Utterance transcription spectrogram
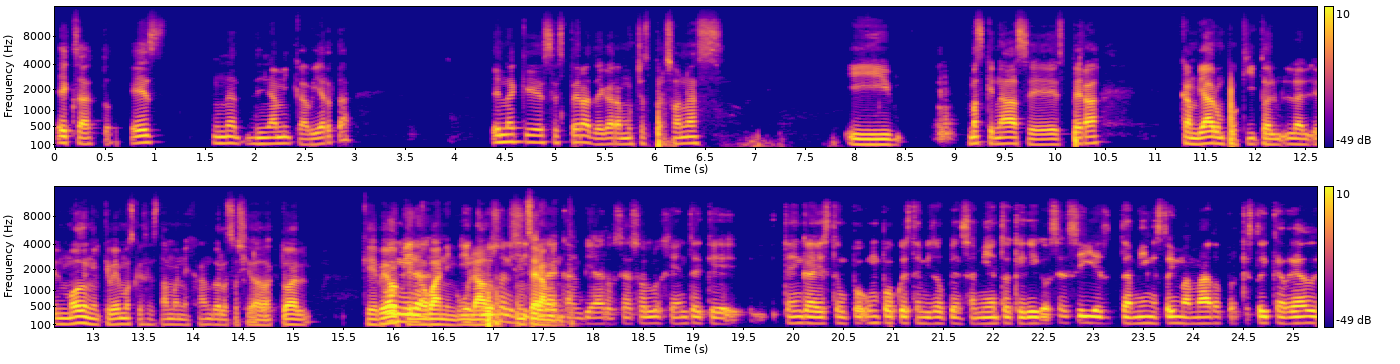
Exacto, es una dinámica abierta en la que se espera llegar a muchas personas y más que nada se espera cambiar un poquito el, el modo en el que vemos que se está manejando la sociedad actual que veo que no va a ningún lado, ni sinceramente. cambiar, o sea, solo gente que tenga este un, un poco este mismo pensamiento que digo, o sea, sí, es, también estoy mamado porque estoy cabreado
